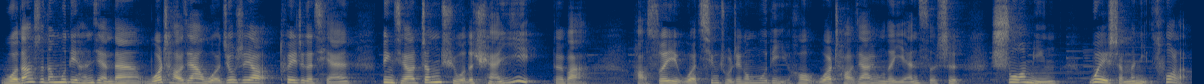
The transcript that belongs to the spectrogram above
我当时的目的很简单，我吵架我就是要退这个钱，并且要争取我的权益，对吧？好，所以我清楚这个目的以后，我吵架用的言辞是说明为什么你错了，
